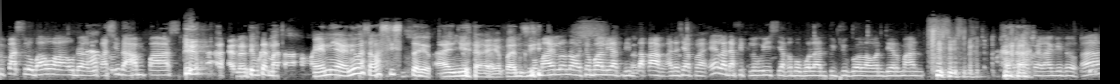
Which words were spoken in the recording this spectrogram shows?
ampas lu bawa, udah lu kasih udah ampas. Kan Berarti bukan masalah pemainnya, ini masalah sistem. Anjay, apaan sih? Pemain lu no, coba lihat di belakang ada siapa? Eh lah David Luiz yang kebobolan 7 gol lawan Jerman. Siapa lagi tuh? Hah?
